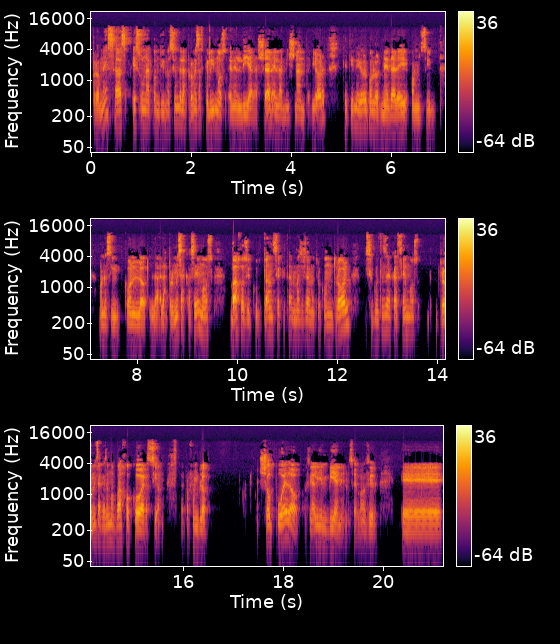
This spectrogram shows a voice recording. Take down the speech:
promesas es una continuación de las promesas que vimos en el día de ayer, en la Mishnah anterior, que tiene que ver con los Nedarei Onsim, con las promesas que hacemos bajo circunstancias que están más allá de nuestro control, circunstancias que hacemos, promesas que hacemos bajo coerción. por ejemplo, yo puedo, si alguien viene, no sé, vamos a decir, eh,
